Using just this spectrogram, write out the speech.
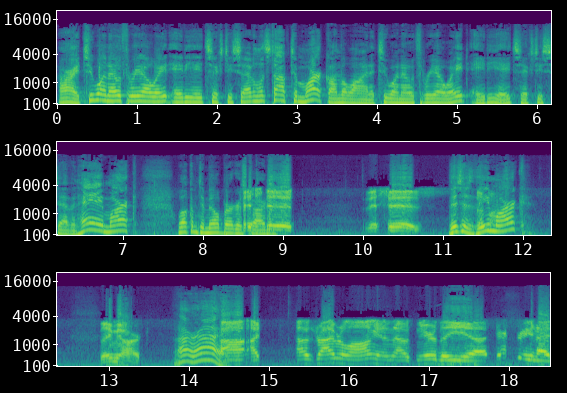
All right, oh, 210 308 8867. Let's talk to Mark on the line at oh, 210 308 8867. Hey, Mark. Welcome to Milberger's This Garden. is this is This is the Mark? the Mark. All right. Uh, I I was driving along and I was near the uh, territory and I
